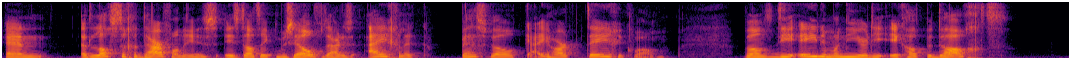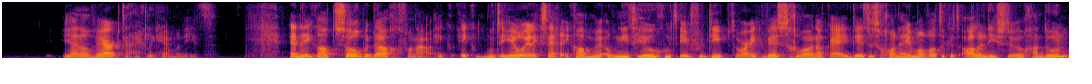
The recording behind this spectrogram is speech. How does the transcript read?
En het lastige daarvan is, is dat ik mezelf daar dus eigenlijk best wel keihard tegenkwam. Want die ene manier die ik had bedacht, ja, dat werkte eigenlijk helemaal niet. En ik had zo bedacht van, nou, ik, ik moet heel eerlijk zeggen, ik had me ook niet heel goed in verdiept hoor. Ik wist gewoon, oké, dit is gewoon helemaal wat ik het allerliefste wil gaan doen.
